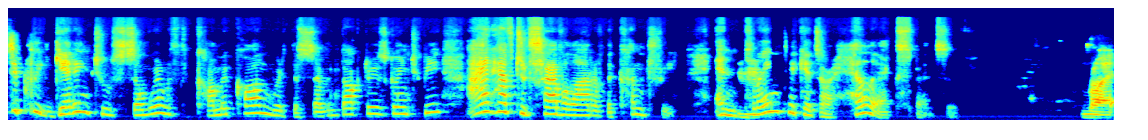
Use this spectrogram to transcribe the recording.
basically getting to somewhere with Comic Con where the Seventh Doctor is going to be, I'd have to travel out of the country, and Mhm. plane tickets are hella expensive. right,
